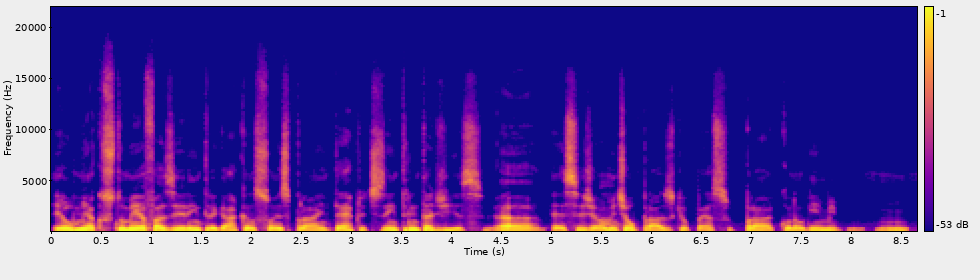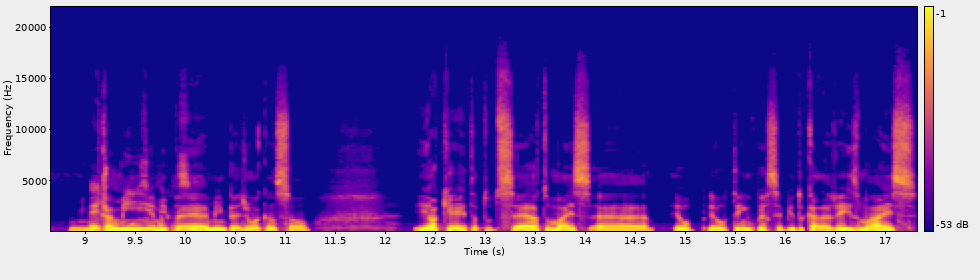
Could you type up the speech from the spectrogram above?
Eu me acostumei a fazer e entregar canções para intérpretes em 30 dias. Uh, esse geralmente é o prazo que eu peço para quando alguém me, me pede encaminha, me, me impede uma canção. E ok, tá tudo certo, mas é, eu, eu tenho percebido cada vez mais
